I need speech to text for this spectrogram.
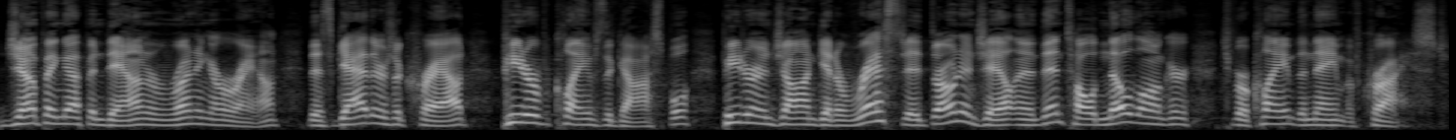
jumping up and down and running around. This gathers a crowd. Peter proclaims the gospel. Peter and John get arrested, thrown in jail, and then told no longer to proclaim the name of Christ.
